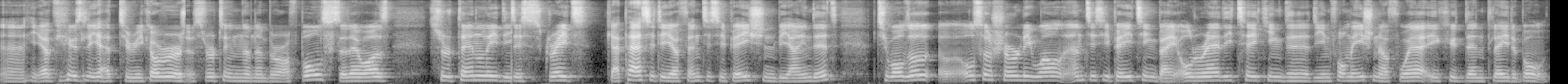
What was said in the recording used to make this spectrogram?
uh, he obviously had to recover a certain number of balls, so there was certainly this great capacity of anticipation behind it, but he was also surely well anticipating by already taking the, the information of where he could then play the ball.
